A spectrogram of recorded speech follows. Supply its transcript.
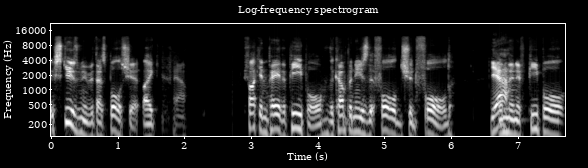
excuse me, but that's bullshit. Like, Yeah. fucking pay the people. The companies that fold should fold. Yeah. And then if people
